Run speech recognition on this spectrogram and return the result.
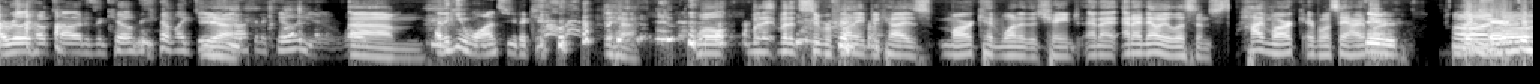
I really hope Tyler doesn't kill me." I'm like, "Dude, Yeah. he's not gonna kill you." Like, um, I think he wants you to kill him. yeah. well, but it, but it's super funny because Mark had wanted to change, and I and I know he listens. Hi, Mark. Everyone say hi, dude, Mark. the Hi, character Mark.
